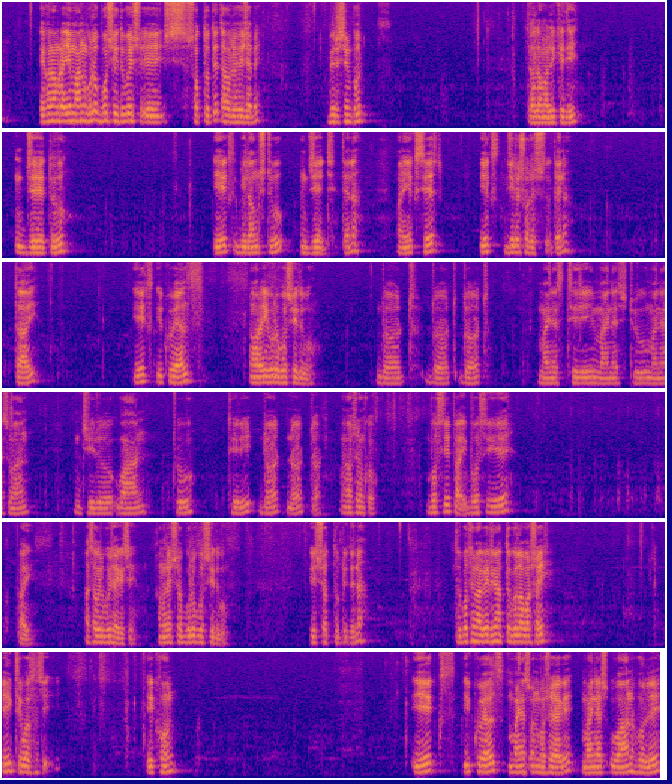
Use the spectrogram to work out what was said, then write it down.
এখন আমরা এই মানগুলো বসিয়ে দেবো এই- সত্যতে, তাহলে হয়ে যাবে। ভেরি সিম্পল তাহলে আমরা লিখে দিই, যেহেতু এক্স বিলংস টু জেড তাই না? মানে এক্সের এক্স জিরো সদস্য, তাই না? তাই এক্স ইকুয়ালস আমরা এগুলো বসিয়ে দেবো। Dot dot dot minus three minus two minus one zero one two three dot dot dot অসংখ্য। বসিয়ে পাই বসিয়ে পাই। আশা করি বোঝা গেছে। আমরা সবগুলো বসিয়ে দেবো। এই সত্যটি, তাই না? তো প্রথমে আগে ঋণাত্মকগুলো বসাই। এই থেকে বসাচ্ছি। এখন এক্স ইকুয়ালস মাইনাস ওয়ান বসে আগে। মাইনাস ওয়ান হলে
